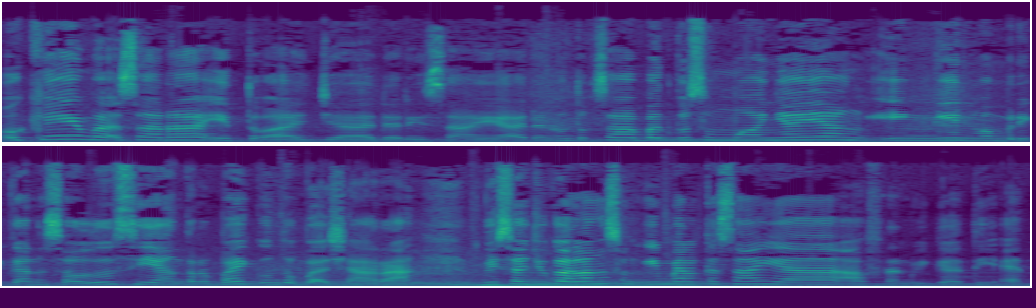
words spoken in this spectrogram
Oke Mbak Sarah itu aja dari saya. Dan untuk sahabatku semuanya yang ingin memberikan solusi yang terbaik untuk Mbak Sarah Bisa juga langsung email ke saya afranwigati at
